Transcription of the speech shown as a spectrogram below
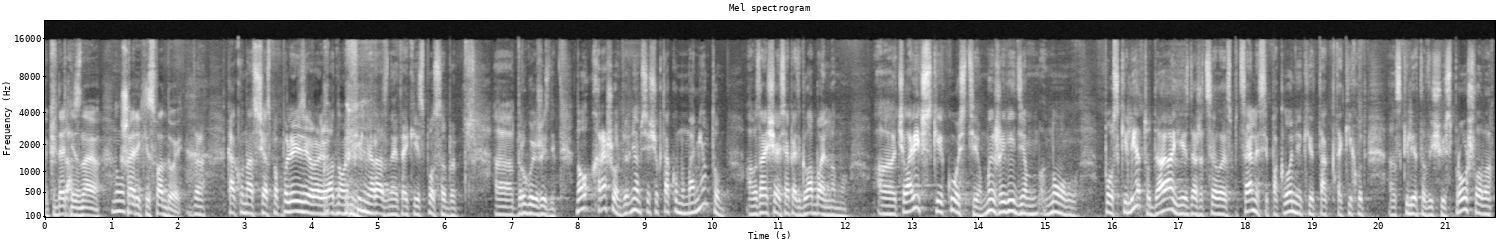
покидать, не знаю, ну, шарики с водой. Да, как у нас сейчас популяризировали в одном фильме разные такие способы э, другой жизни. Но хорошо, вернемся еще к такому моменту, а возвращаясь опять к глобальному. Э, человеческие кости, мы же видим, ну, по скелету, да, есть даже целая специальность, и поклонники так, таких вот э, скелетов еще из прошлого,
